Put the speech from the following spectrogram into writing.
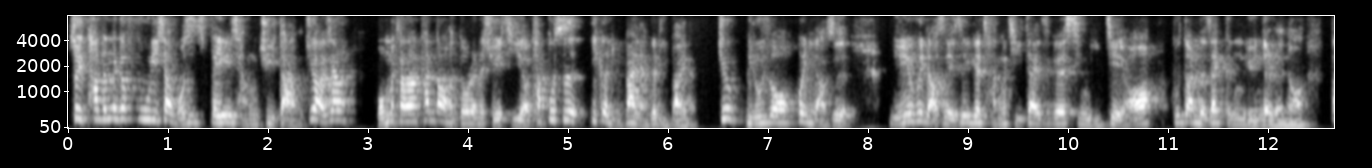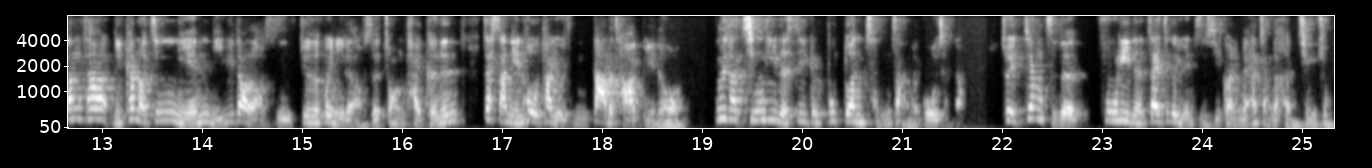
所以它的那个复利效果是非常巨大的，就好像。我们常常看到很多人的学习哦，他不是一个礼拜、两个礼拜的。就比如说慧妮老师，因为慧老师也是一个长期在这个心理界哦，不断的在耕耘的人哦。当他你看到今年你遇到老师，就是慧妮的老师的状态，可能在三年后他有很大的差别的哦，因为他经历的是一个不断成长的过程啊。所以这样子的复利呢，在这个原子习惯里面，他讲的很清楚。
